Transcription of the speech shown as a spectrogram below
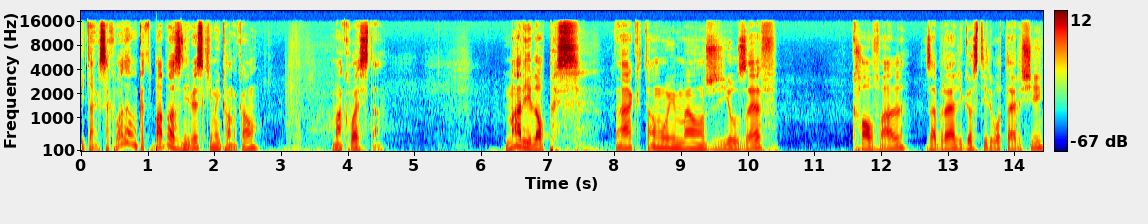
I tak, zakładam na baba z niebieskim ikonką ma questa. Mari Lopez. Tak, to mój mąż Józef Kowal. Zabrali go Stillwatersi.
